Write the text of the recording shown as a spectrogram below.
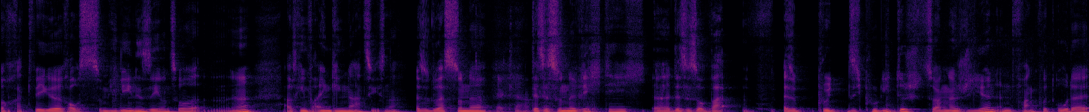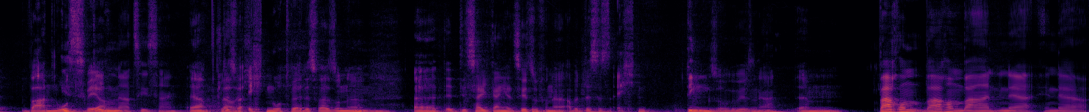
auch Radwege raus zum Helenesee und so, ne? aber es ging vor allem gegen Nazis, ne? Also du hast so eine, Ja, das ist so eine richtig, äh, das ist so, war, also sich politisch zu engagieren in Frankfurt oder war Notwehr. Ist gegen Nazis sein. Ja, das war echt Notwehr. Das war so eine, Mhm. äh, das habe ich gar nicht erzählt, so von der, aber das ist echt ein Ding so gewesen, ja. Ähm, Warum, warum waren in, der, in, der,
